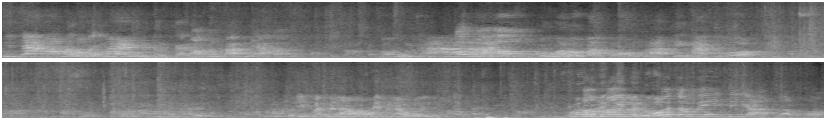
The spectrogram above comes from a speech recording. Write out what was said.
จินจางน้องขนมไปมาอีกห้องหนึ่งเดินไกลขอบคุณครับพี่ยาค่ะขอบคุณค่ะก้มหัวลงก้มหัวลงแบบโก้มครับเก่งมากลูกตัวนี้มันไม่เอาให้มันเอาเลยมันไม่กินเลยลูก ก็จะไม่ไม่อยากรับของ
